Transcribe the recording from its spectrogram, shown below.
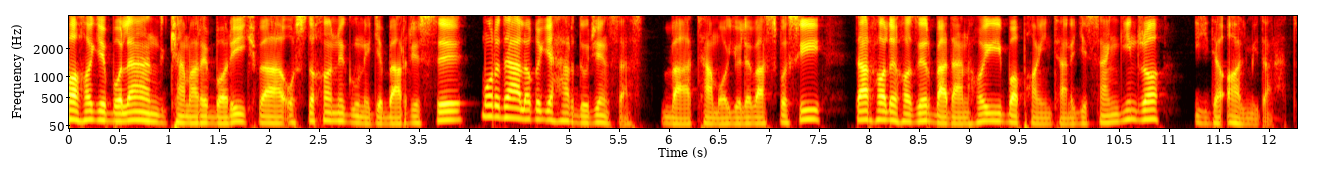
پاهای بلند، کمر باریک و استخوان گونه برجسته مورد علاقه هر دو جنس است و تمایل وسواسی در حال حاضر بدنهایی با پایین تنگی سنگین را ایدئال می داند.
